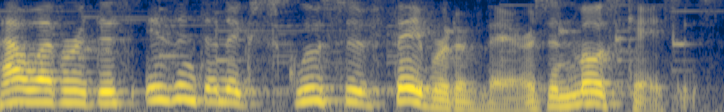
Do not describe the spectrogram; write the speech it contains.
However, this isn't an exclusive favorite of theirs in most cases.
